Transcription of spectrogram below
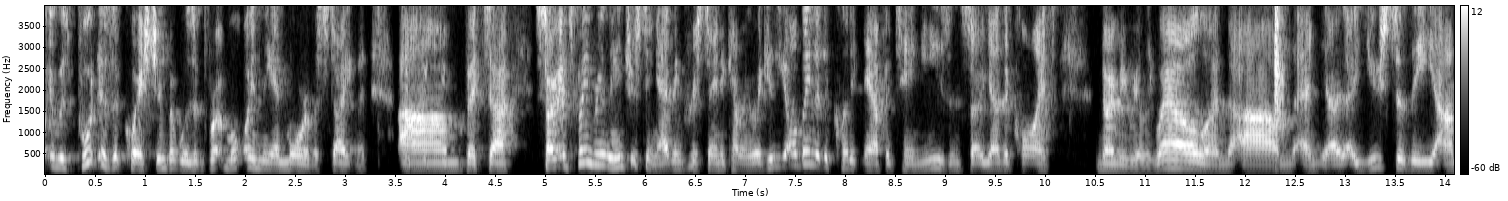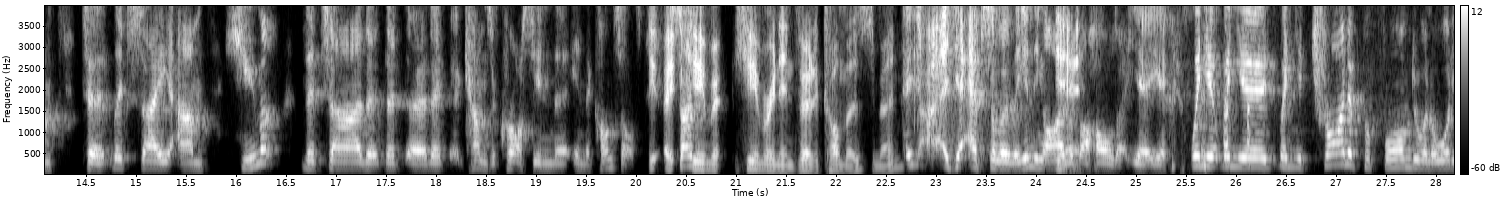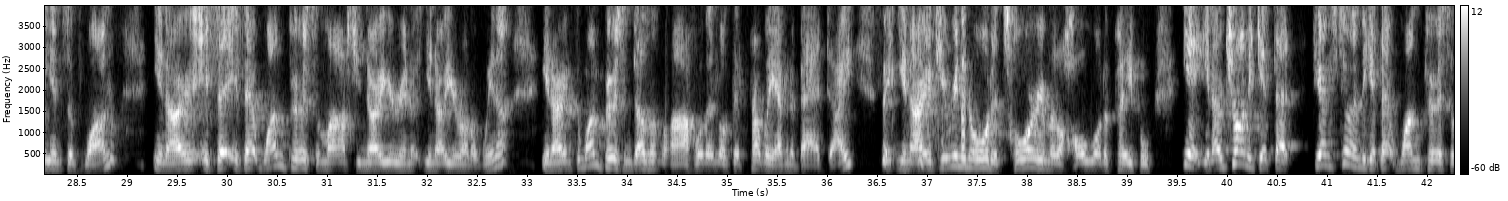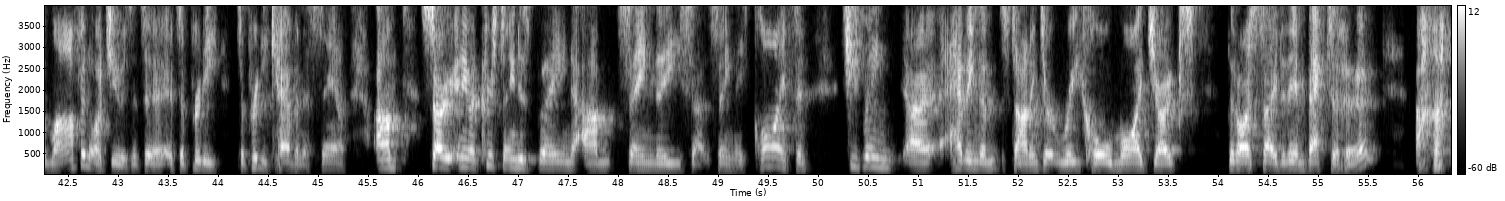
it was put as a question, but was a, in the end more of a statement. Um, but uh, so it's been really interesting having Christina coming because I've been at the clinic now for ten years, and so you know the clients know me really well, and um, and you know they're used to the um, to let's say um, humour that uh, that that, uh, that comes across in the in the consults. Uh, So- humor, humor in inverted commas, you mean? Uh, Yeah, absolutely. In the eye of the beholder. Yeah, yeah. When you when you when you're trying to perform to an audience of one, you know, it's a, if that one person laughs, you know you're in. A, you know you're on a winner. You know, if the one person doesn't laugh, well then look, they're probably having a bad day. But you know, if you're in an auditorium with a whole lot of people, yeah, you know, trying to get that. If you're still only get that one person laughing, or choose, it's a it's a pretty it's a pretty cavernous sound. Um, so anyway, Christine has been um, seeing these uh, seeing these clients and she's been uh, having them starting to recall my jokes that I say to them back to her. so-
